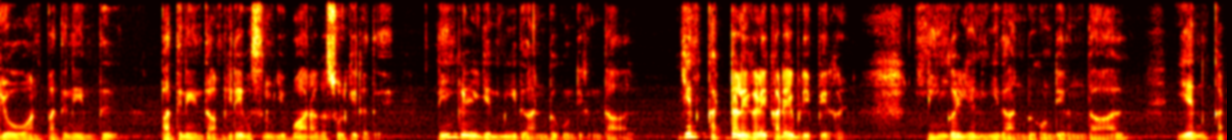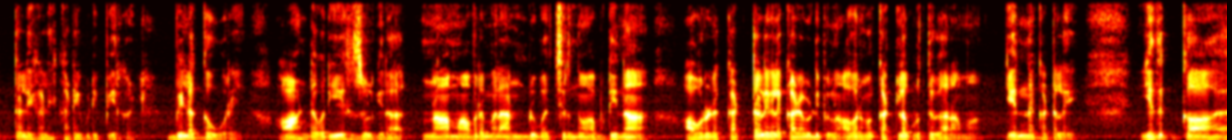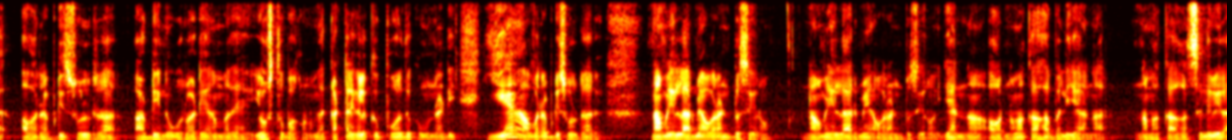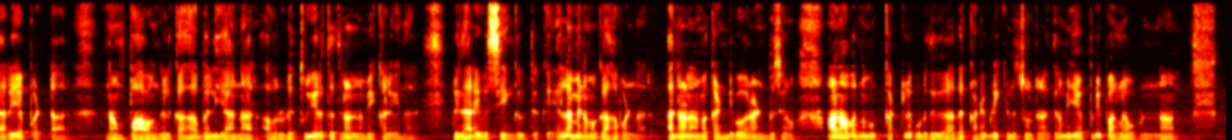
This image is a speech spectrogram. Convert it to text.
யோவான் பதினைந்து பதினைந்தாம் இறைவசனம் இவ்வாறாக சொல்கிறது. நீங்கள் என் மீது அன்பு கொண்டிருந்தால் என் கட்டளைகளை கடைபிடிப்பீர்கள். நீங்கள் என் மீது அன்பு கொண்டிருந்தால் என் கட்டளைகளை கடைபிடிப்பீர்கள். விளக்க உரை. ஆண்டவர் இயேசு சொல்கிறார் நாம் அவர் மேலே அன்பு வச்சிருந்தோம் அப்படின்னா அவரோட கட்டளைகளை கடைபிடிப்பீங்க அவர் நமக்கு கட்டளை கொடுத்துருக்காராமா? என்ன கட்டளை? எதுக்காக அவர் அப்படி சொல்கிறார் அப்படின்னு ஒரு வாட்டி நம்ம அதை யோசித்து பார்க்கணும். அந்த கட்டளைகளுக்கு போகிறதுக்கு முன்னாடி ஏன் அவர் அப்படி சொல்கிறாரு நாம் எல்லாருமே அவர் அன்பு செய்கிறோம். நாம் எல்லாருமே அவர் அன்பு செய்கிறோம். ஏன்னா அவர் நமக்காக பலியானார். நமக்காக சிலுவையில் அறியப்பட்டார். நம் பாவங்களுக்காக பலியானார். அவருடைய தூய ரத்தத்தினால் நம்மை கழுவினார். இப்படி நிறைய விஷயங்கள் இருக்குது எல்லாமே நமக்காக பண்ணார். அதனால் நம்ம கண்டிப்பாக அவர் அன்பு செய்கிறோம் ஆனால் அவர் நமக்கு கட்டளை கொடுத்து அதை கடைபிடிக்கணும்னு சொல்கிறார் நம்ம எப்படி பார்க்கலாம் அப்படின்னா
